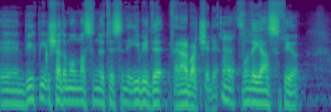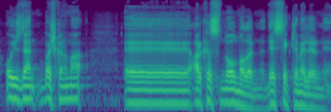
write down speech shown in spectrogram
e, büyük bir iş adamı olmasının ötesinde iyi bir de Fenerbahçeli. Evet. Bunu da yansıtıyor. O yüzden başkanıma e, arkasında olmalarını, desteklemelerini.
